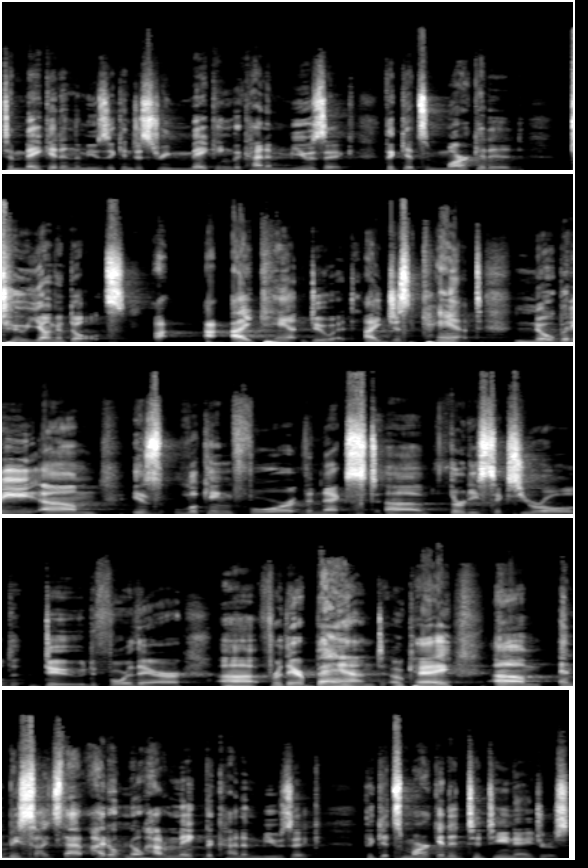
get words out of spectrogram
to make it in the music industry, making the kind of music that gets marketed to young adults. I, can't do it. I just can't. Nobody um, is looking for the next 36 uh, year old dude for their uh, for their band. Okay, um, and besides that, I don't know how to make the kind of music that gets marketed to teenagers.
